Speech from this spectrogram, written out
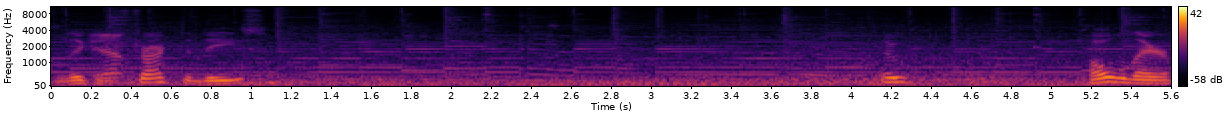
So they Yep. constructed these. Oop, hole there.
